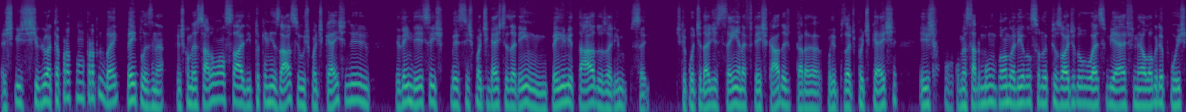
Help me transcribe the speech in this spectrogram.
Acho que a gente viu até com o próprio Bakeless, né? Eles começaram a lançar ali, tokenizar seus podcasts e, e vender esses, esses podcasts ali bem limitados ali, não sei. Acho que a quantidade de 100 NFTs cada, cada episódio de podcast. Eles começaram bombando ali, lançando o episódio do SBF, né? Logo depois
